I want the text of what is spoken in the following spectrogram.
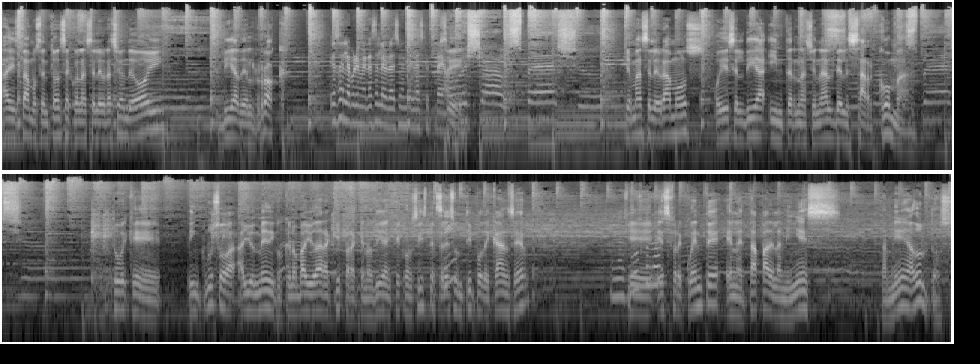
Ahí estamos entonces con la celebración de hoy, Día del Rock. Esa es la primera celebración de las que traemos. ¿Qué más celebramos? Hoy es el Día Internacional del Sarcoma. Tuve que, incluso hay un médico que nos va a ayudar aquí para que nos diga en qué consiste, pero es un tipo de cáncer que es frecuente en la etapa de la niñez, también en adultos.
